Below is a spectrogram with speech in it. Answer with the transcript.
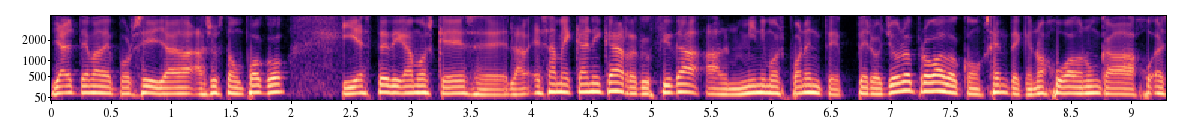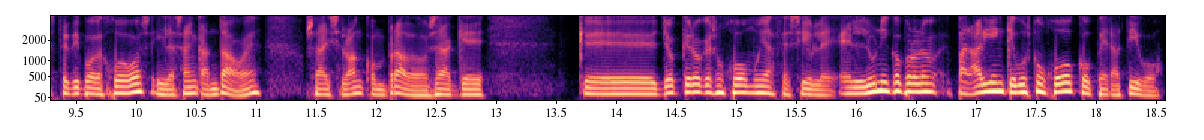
Ya el tema de por sí ya asusta un poco. Y este, digamos que es eh, esa mecánica reducida al mínimo exponente. Pero yo lo he probado con gente que no ha jugado nunca a este tipo de juegos y les ha encantado, ¿eh? O sea, y se lo han comprado. O sea que que yo creo que es un juego muy accesible. El único problema para alguien que busca un juego cooperativo.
